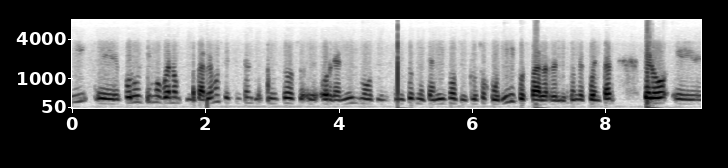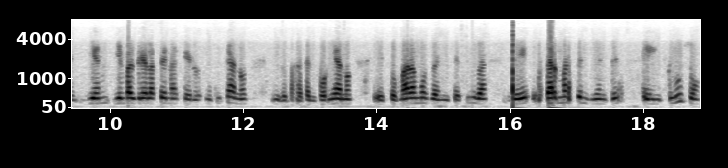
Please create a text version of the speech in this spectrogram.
Y eh, por último, bueno, sabemos que existen distintos eh, organismos, distintos mecanismos, incluso jurídicos para la rendición de cuentas, pero eh, bien, bien valdría la pena que los mexicanos y los baja californianos tomáramos la iniciativa de estar más pendientes e incluso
